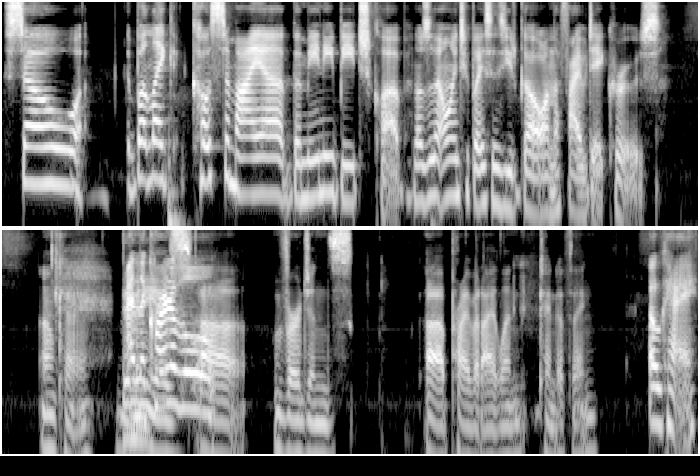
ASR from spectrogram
So, but like Costa Maya, Bimini Beach Club, those are the only two places you'd go on the five day cruise. Okay. And the Bimini is, carnival- uh, Virgin's uh, private island kind of thing. Okay.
